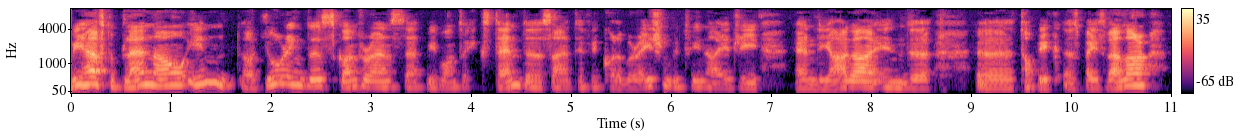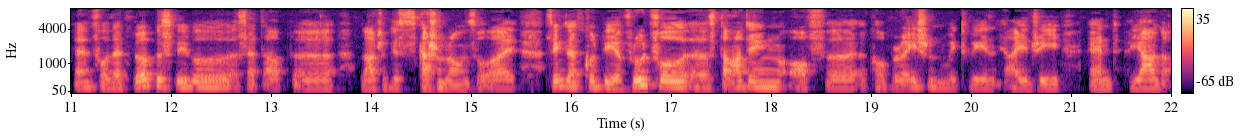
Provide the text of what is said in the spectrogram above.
we have the plan now in or during this conference that we want to extend the scientific collaboration between IAG and IAGA in the uh, topic uh, space weather. And for that purpose, we will set up a larger discussion round. So I think that could be a fruitful uh, starting of uh, a cooperation between IAG and IAGA.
